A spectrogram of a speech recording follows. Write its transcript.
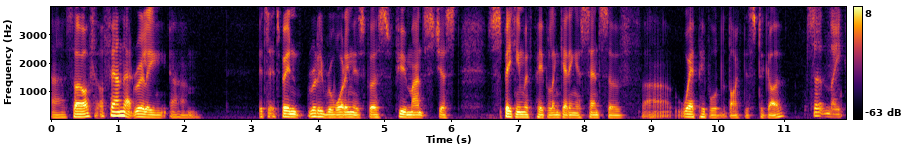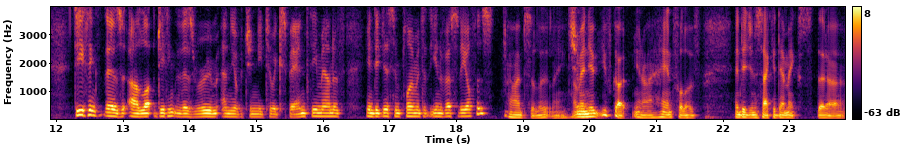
Uh, so I've, I've, found that really, um, it's it's been really rewarding these first few months, just speaking with people and getting a sense of uh, where people would like this to go. Certainly. Do you think there's a lot? Do you think that there's room and the opportunity to expand the amount of Indigenous employment that the university offers? Oh, absolutely. Sure. I mean, you, you've got you know a handful of Indigenous academics that are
